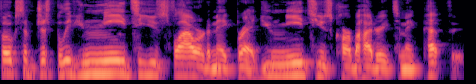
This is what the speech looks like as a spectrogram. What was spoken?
folks have just believed you need to use flour to make bread. You need to use carbohydrate to make pet food.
